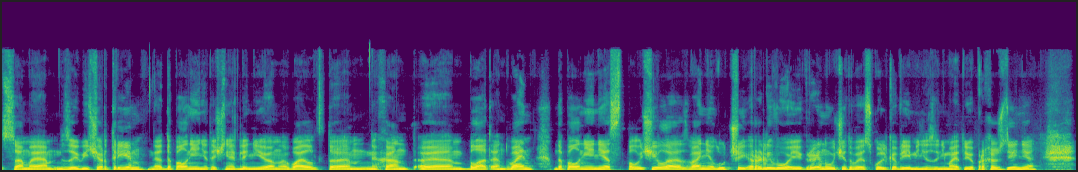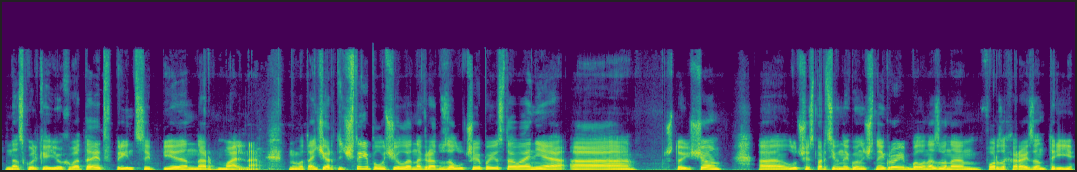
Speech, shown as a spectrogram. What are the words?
самая The Witcher 3, э, дополнение, точнее, для нее Wild э, Hunt э, Blood and Wine, дополнение получила звание лучшей ролевой игры, ну, учитывая, сколько времени занимает ее прохождение, насколько ее хватает, в принципе, нормально. Ну вот, Uncharted 4 получила награду за лучшее повествование, а что еще? А, лучшей спортивной гоночной игрой была названа Forza Horizon 3.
